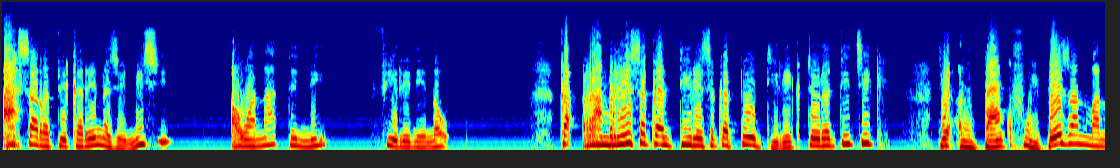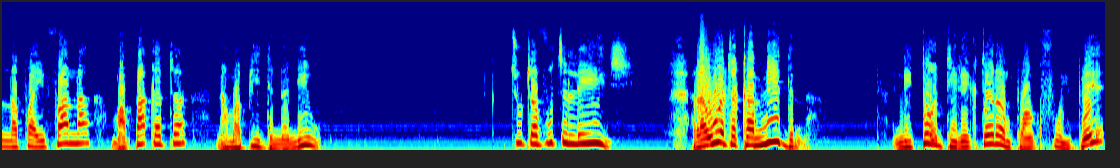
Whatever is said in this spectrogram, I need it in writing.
asa ara-toekarena izay misy ao anatin'ny firenenao. Ka raha miresaka an'ity resaka taux directeur ity tsika dia ny banky foibe zany manana fahefana mampakatra na mampidina an'io. Tsotra fotsiny le izy. Raha ohatra ka midina ny taux directeur ny banky foibe,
